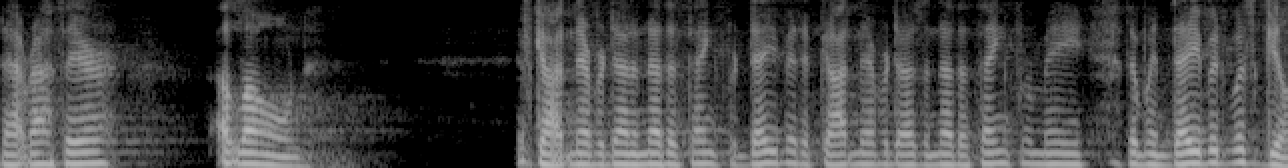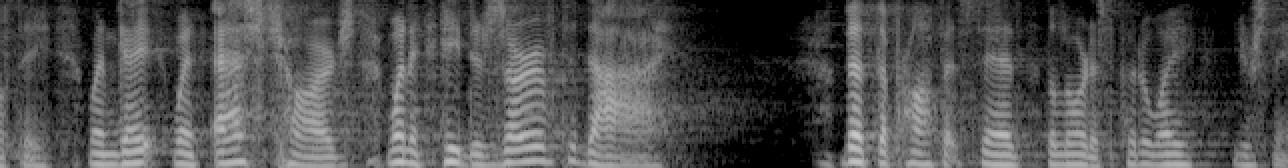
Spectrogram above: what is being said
That right there alone if God never done another thing for David, if God never does another thing for me, that when David was guilty, when, when as charged, when he deserved to die, that the prophet said, The Lord has put away your sin.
